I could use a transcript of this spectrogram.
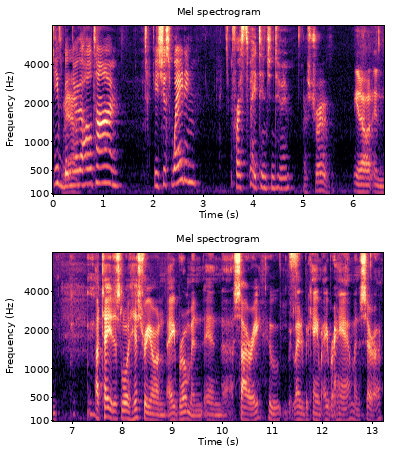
he's been Yeah. there the whole time he's just waiting for us to pay attention to him That's true. You know, and I'll tell you this little history on Abram and, and uh, Sarai, who later became Abraham and Sarah.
